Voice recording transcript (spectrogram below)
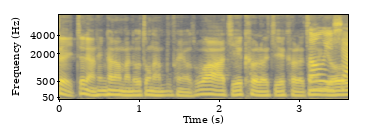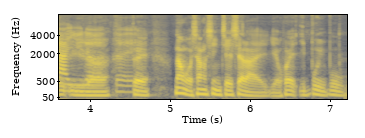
对，这两天看到蛮多中南部朋友说，哇，解渴了，解渴了，终于下雨了。对对，那我相信接下来也会一步一步。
